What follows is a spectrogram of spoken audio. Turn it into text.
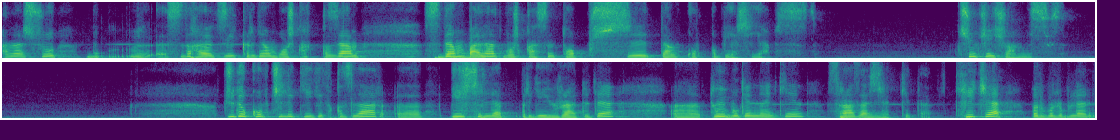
ana shu sizni hayotingizga kirgan boshqa qiz ham sizdan baland boshqasini topishidan qo'rqib yashayapsiz. Shuning uchun ishonmaysiz. Juda ko'pchilik yigit qizlar e, besh yillab birga yuradida e, to'y bo'lgandan keyin сразу ajrab ketadi. Kecha bir biri bilan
